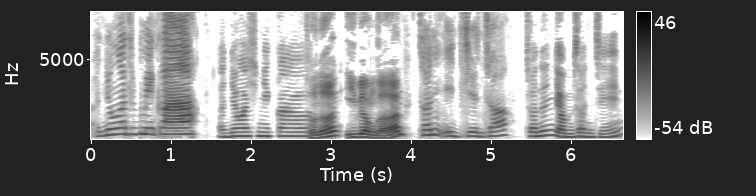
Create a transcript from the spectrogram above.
안녕하십니까? 안녕하십니까. 저는 이병관. 전 이진서. 저는 염선진.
